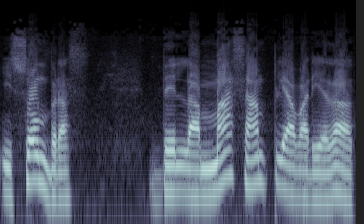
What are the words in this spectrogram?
y sombras de la más amplia variedad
